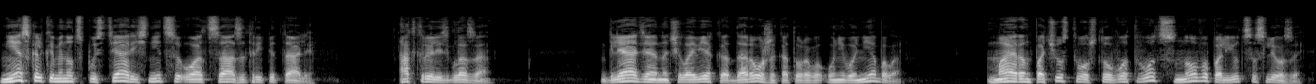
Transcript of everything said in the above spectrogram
Несколько минут спустя ресницы у отца затрепетали. Открылись глаза. Глядя на человека, дороже которого у него не было, Майрон почувствовал, что вот-вот снова польются слезы —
